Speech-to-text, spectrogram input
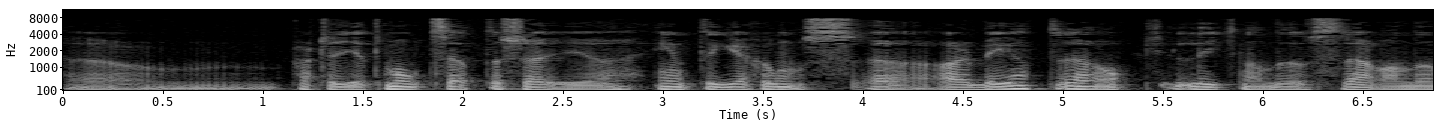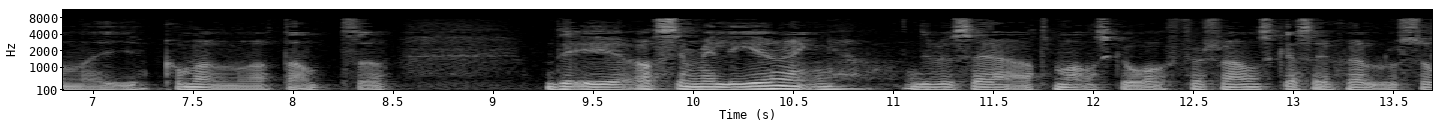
Ehm, partiet motsätter sig integrationsarbete eh, och liknande strävanden i kommunen att eh, det är assimilering. Det vill säga att man ska försvenska sig själv så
